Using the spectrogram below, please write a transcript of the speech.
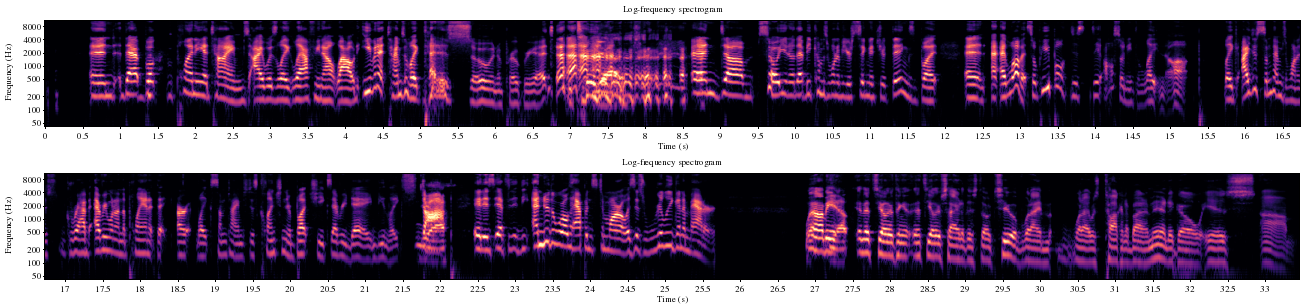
And that book, plenty of times, I was like laughing out loud. Even at times, I'm like, that is so inappropriate. and um, so, you know, that becomes one of your signature things. But, and I, I love it. So people just, they also need to lighten up. Like, I just sometimes want to grab everyone on the planet that are like sometimes just clenching their butt cheeks every day and be like, stop. It is, if the end of the world happens tomorrow, is this really going to matter? Well, I mean, Yep. and that's the other thing. That's the other side of this, though, too, of what I'm what I was talking about a minute ago is, um,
